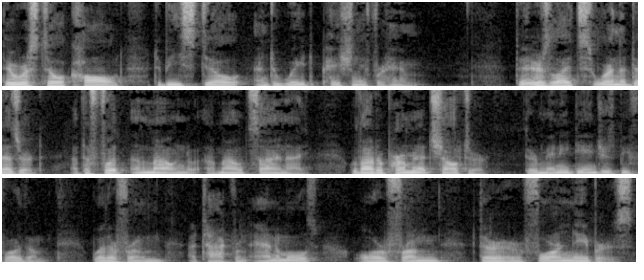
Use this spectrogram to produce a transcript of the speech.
They were still called to be still and to wait patiently for Him. The Israelites were in the desert, at the foot of the mountain of Mount Sinai, without a permanent shelter. There are many dangers before them, whether from attack from animals or from their foreign neighbors.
